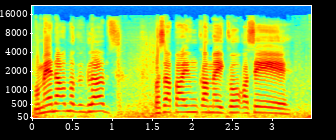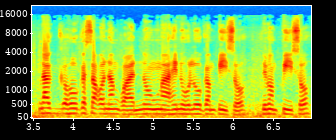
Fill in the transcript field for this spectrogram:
mamaya na ako mag gloves basa pa yung kamay ko kasi naghugas ako ng kwan nung uh, hinuhulugang piso 5 piso.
